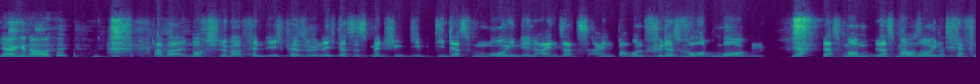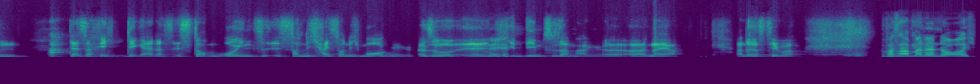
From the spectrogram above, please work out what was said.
ja, genau. Aber noch schlimmer finde ich persönlich, dass es Menschen gibt, die das Moin in einen Satz einbauen für das Wort morgen. Ja. Lass mal, lass mal Grausam, Moin ne? treffen. Da sage ich, Digga, das ist doch Moin, ist doch nicht, heißt doch nicht morgen. Also äh, nee. nicht in dem Zusammenhang. Äh, äh, naja, anderes Thema. Was sagt man denn da euch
